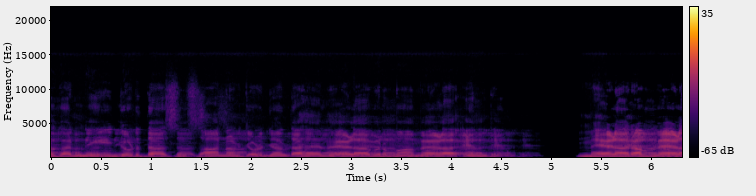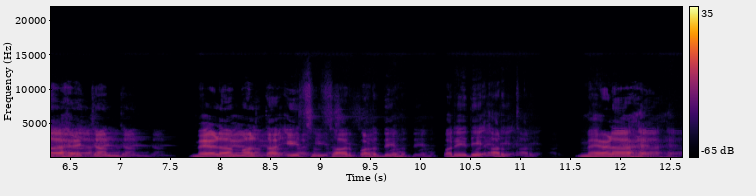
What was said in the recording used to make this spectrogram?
ਅਗਰ ਨਹੀਂ ਜੁੜਦਾ, ਸੰਸਾਰ ਨਾਲ ਜੁੜ ਜਾਂਦਾ ਹੈ। ਮੈਲਾ ਬ੍ਰਹਮਾ, ਮੈਲਾ ਇੰਦ। ਮੈਲਾ ਰਬ ਮੈਲਾ ਹੈ ਚੰਦ। ਮੈਲਾ ਮਲਤਾ ਇਹ ਸੰਸਾਰ ਪੜਦੇ ਹਨ। ਪਰ ਇਹਦੇ ਅਰਥ, ਮੈਲਾ ਹੈ,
